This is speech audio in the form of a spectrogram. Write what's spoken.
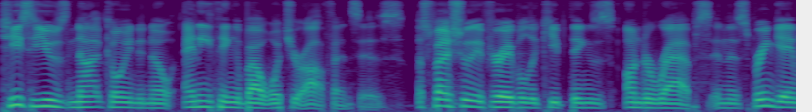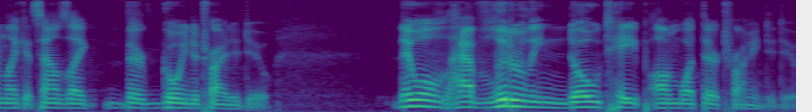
TCU is not going to know anything about what your offense is, especially if you're able to keep things under wraps in the spring game, like it sounds like they're going to try to do. They will have literally no tape on what they're trying to do.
